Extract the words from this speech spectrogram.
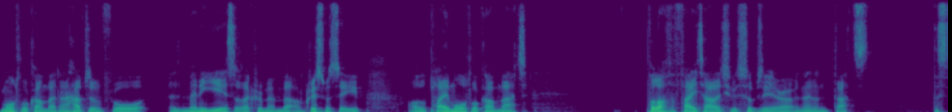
Mortal Kombat. And I have done for as many years as I can remember. On Christmas Eve, I will play Mortal Kombat, pull off a fatality with Sub Zero, and then that's the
